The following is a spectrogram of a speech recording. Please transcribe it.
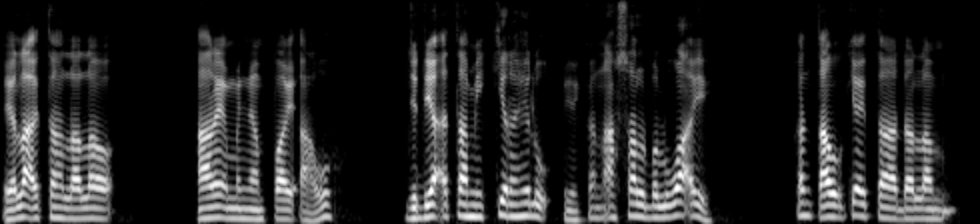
Ela itah lalau are menyampai au. Jadi itah mikir helu, ya kan asal belua eh. Kan tahu kia itah dalam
